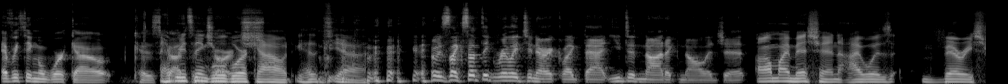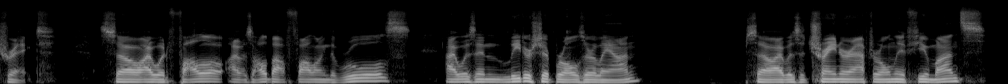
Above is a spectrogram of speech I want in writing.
everything will work out because everything will work out. Yeah. it was like something really generic like that. You did not acknowledge it. On my mission, I was very strict. So I would follow, I was all about following the rules. I was in leadership roles early on. So I was a trainer after only a few months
